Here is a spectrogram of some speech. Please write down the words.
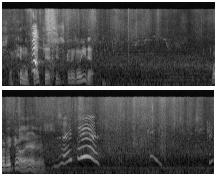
She's not gonna fetch it. She's just gonna go eat it. Where'd it go? There it is. It's right there. Hey, Right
